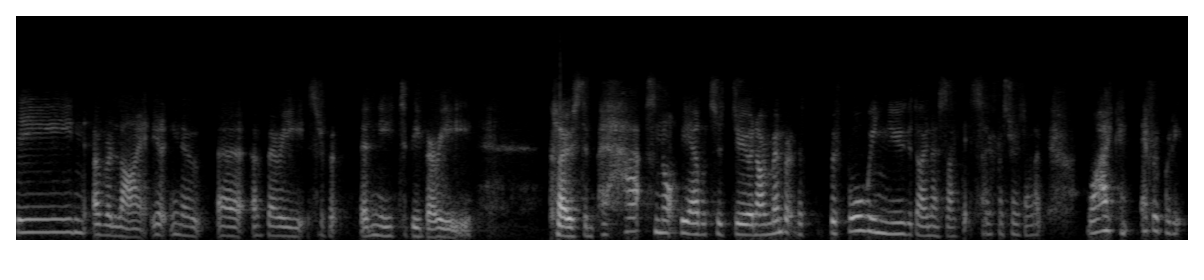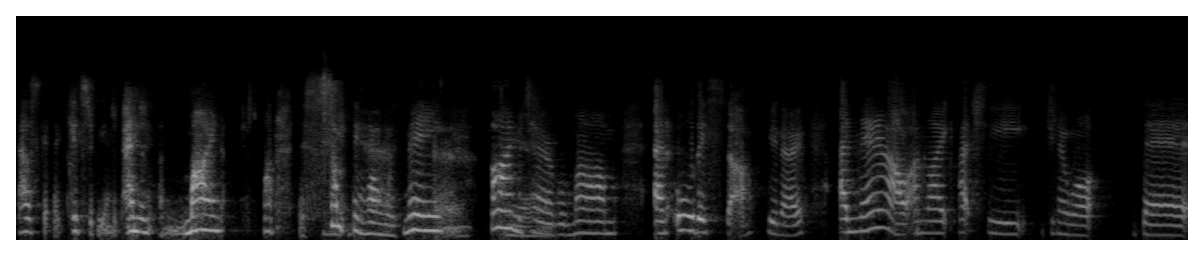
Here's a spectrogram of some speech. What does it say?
been a rely you know a, a very sort of a, a, need to be very close and perhaps not be able to do and I remember at the, before we knew the diagnosis I get so frustrated I'm like why can everybody else get their kids to be independent and mine just there's something wrong with me I'm yeah. a terrible mom and all this stuff, you know. And now I'm like, actually, do you know what? They're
